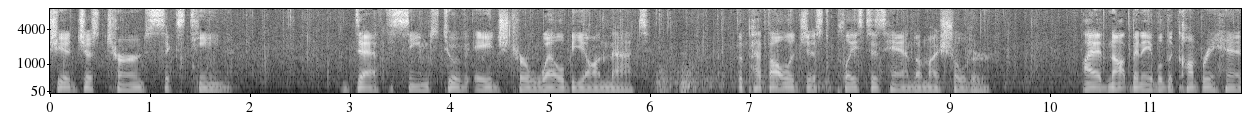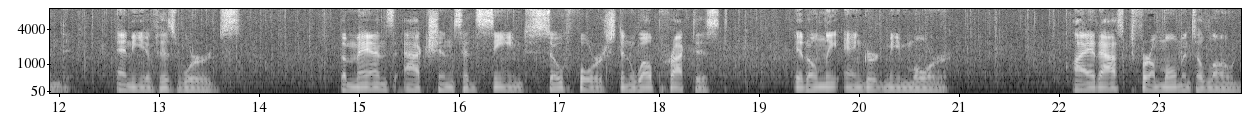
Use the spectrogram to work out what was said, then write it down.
She had just turned 16. Death seemed to have aged her well beyond that. The pathologist placed his hand on my shoulder. I had not been able to comprehend any of his words. The man's actions had seemed so forced and well practiced it only angered me more. I had asked for a moment alone.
